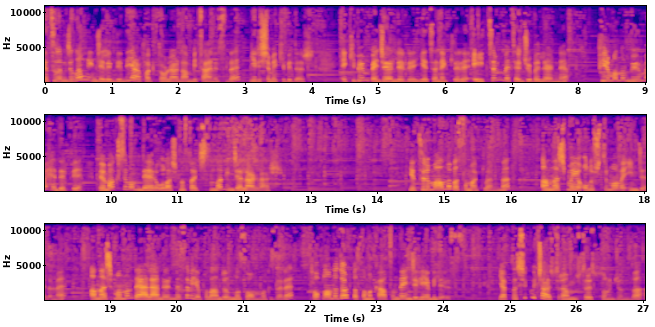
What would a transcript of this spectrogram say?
Yatırımcıların incelediği diğer faktörlerden bir tanesi de girişim ekibidir. Ekibin becerileri, yetenekleri, eğitim ve tecrübelerini firmanın büyüme hedefi ve maksimum değere ulaşması açısından incelerler. Yatırım alma basamaklarını, anlaşmayı oluşturma ve inceleme, anlaşmanın değerlendirilmesi ve yapılandırılması olmak üzere toplamda 4 basamak altında inceleyebiliriz. Yaklaşık 3 ay süren bu süreç sonucunda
